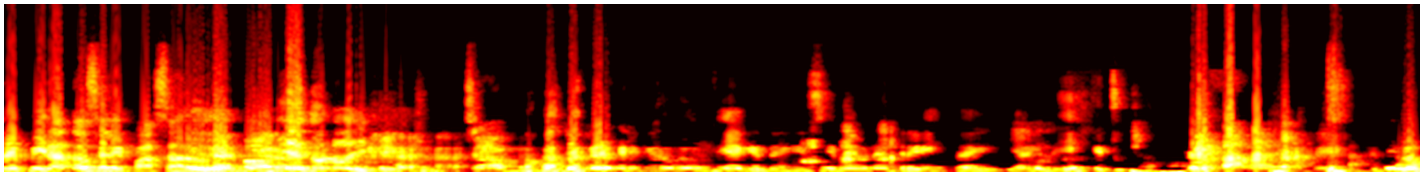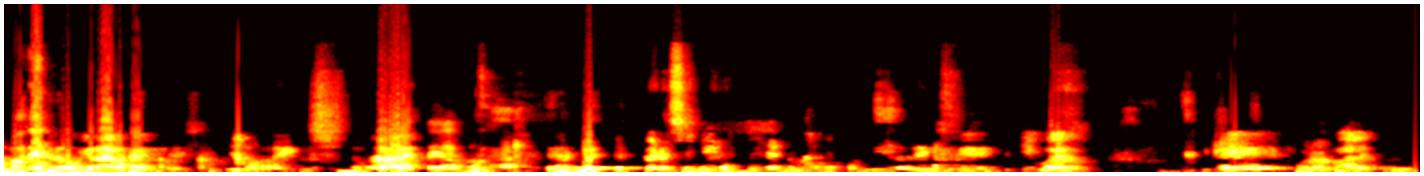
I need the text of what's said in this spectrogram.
tres piratas se le pasaron y el man Claro. viéndolo dije, chama. Yo quiero, yo quiero ver un día que tengan encima de una entrevista y, y alguien le dice que chucha. Y los manes lo graban ¿no? y lo re, lo carretean. Pero señora, espera, no me ha respondido. Dije. Y bueno, eh, volvemos al estudio.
